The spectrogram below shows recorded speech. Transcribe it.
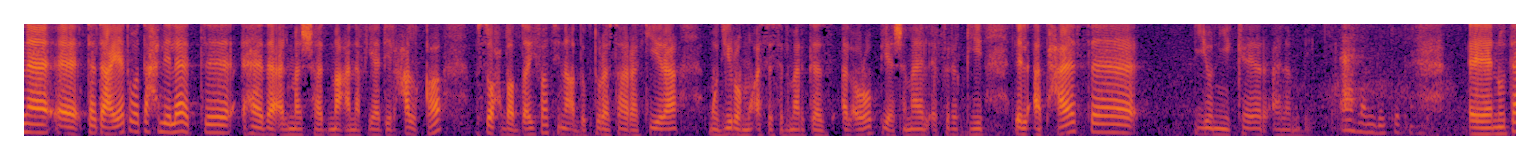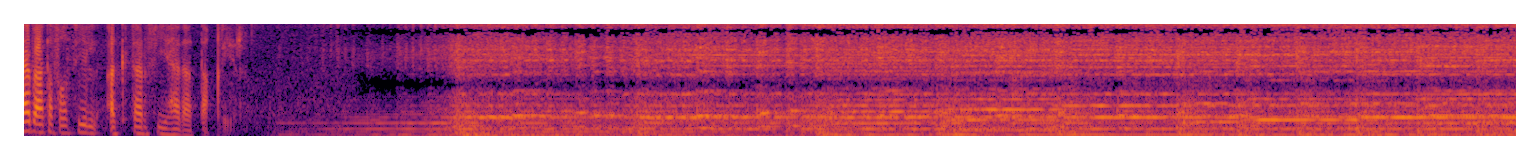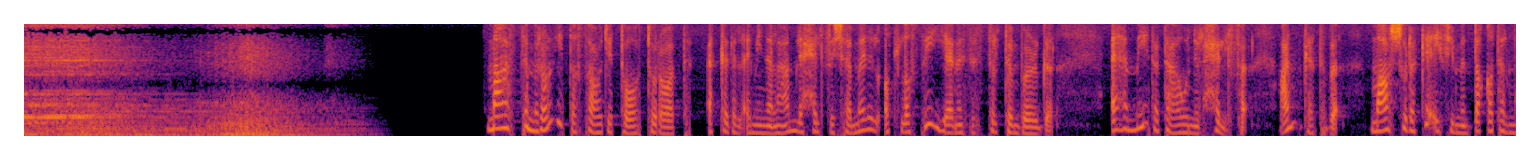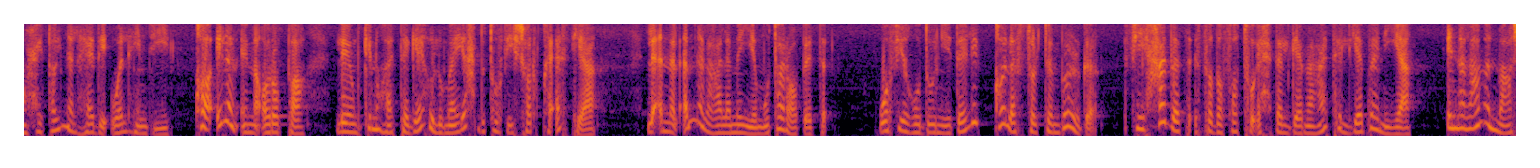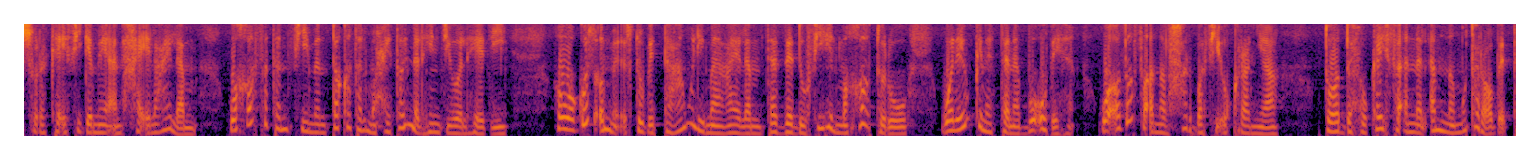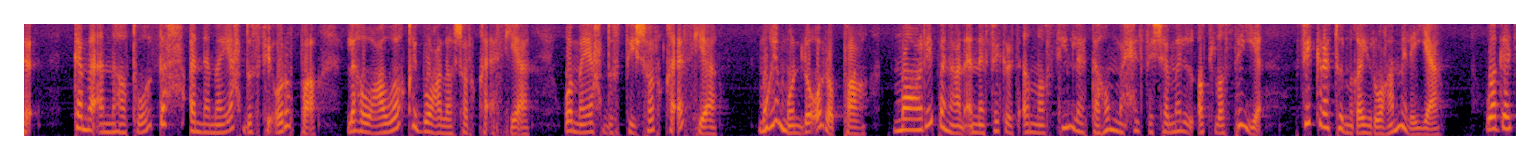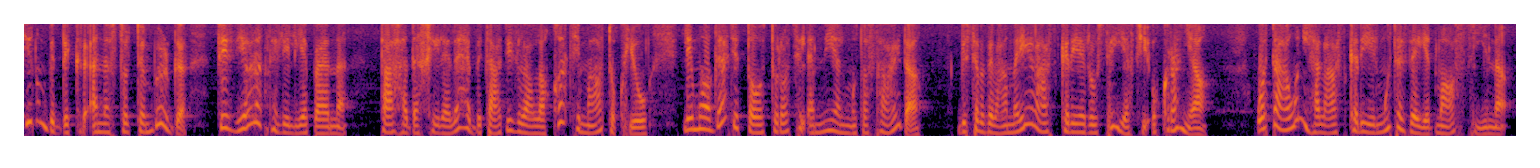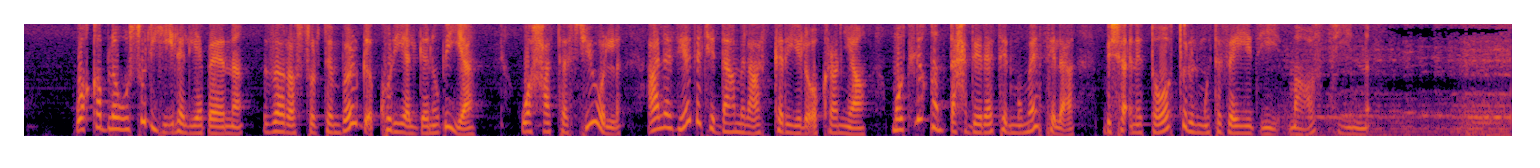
تداعيات وتحليلات هذا المشهد معنا في هذه الحلقة. بصحبة ضيفتنا الدكتورة سارة كيرا مدير ومؤسس المركز الأوروبي الشمال الإفريقي للأبحاث. يونيكير أهلا بك. أهلا بك نتابع تفاصيل أكثر في هذا التقرير. مع استمرار تصاعد التوترات أكد الأمين العام لحلف شمال الأطلسي يانس ستولتنبرغ. أهمية تعاون الحلف عن كتب مع الشركاء في منطقة المحيطين الهادئ والهندي. قائلا إن أوروبا لا يمكنها تجاهل ما يحدث في شرق آسيا لأن الأمن العالمي مترابط. وفي غضون ذلك قال ستولتنبرغ في حدث استضافته إحدى الجامعات اليابانية. إن العمل مع الشركاء في جميع أنحاء العالم وخاصة في منطقة المحيطين الهندي والهادي هو جزء من أسلوب التعامل مع عالم تزداد فيه المخاطر ولا يمكن التنبؤ به. وأضاف أن الحرب في أوكرانيا توضح كيف أن الأمن مترابط كما أنها توضح أن ما يحدث في أوروبا له عواقب على شرق آسيا وما يحدث في شرق آسيا مهم لأوروبا معربا عن أن فكرة أن الصين لا تهم حلف شمال الأطلسي فكرة غير عملية. وجدير بالذكر أن ستولتنبرغ في زيارة لليابان تعهد خلالها بتعزيز العلاقات مع طوكيو لمواجهة التوترات الأمنية المتصاعدة بسبب العملية العسكرية الروسية في أوكرانيا وتعاونها العسكري المتزايد مع الصين. وقبل وصوله إلى اليابان زار ستولتنبرغ كوريا الجنوبية وحث سيول على زيادة الدعم العسكري لأوكرانيا مطلقا تحذيرات مماثلة بشأن التوتر المتزايد مع الصين. Thank you.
